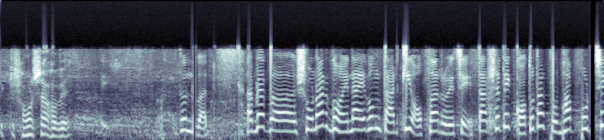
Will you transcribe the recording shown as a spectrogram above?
একটু সমস্যা হবে। ধন্যবাদ। আমরা আহ, সোনার গয়না এবং তার কি অফার রয়েছে? তার সাথে কতটা প্রভাব পড়ছে?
